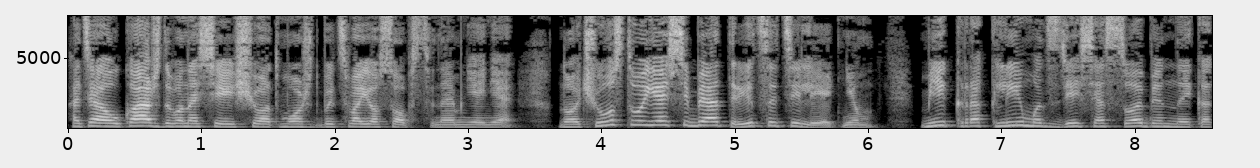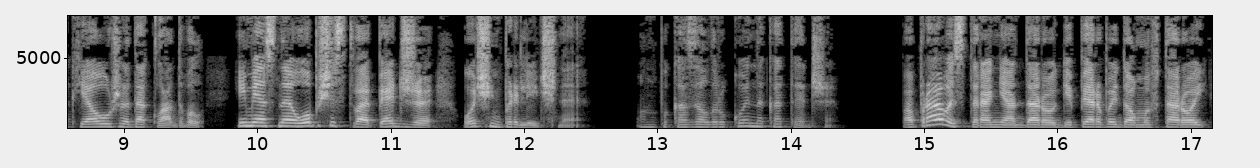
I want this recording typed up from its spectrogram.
хотя у каждого на сей счет может быть свое собственное мнение. Но чувствую я себя тридцатилетним. Микроклимат здесь особенный, как я уже докладывал, и местное общество, опять же, очень приличное». Он показал рукой на коттеджи. «По правой стороне от дороги первый дом и второй.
